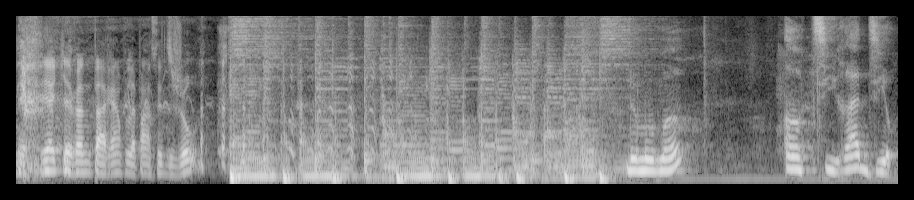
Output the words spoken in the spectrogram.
Merci à Kevin Parent pour la pensée du jour. Le moment anti-radio.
